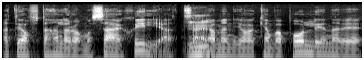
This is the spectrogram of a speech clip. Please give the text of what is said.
Att det ofta handlar om att särskilja. Att så här, mm. ja, men jag kan vara poly när det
